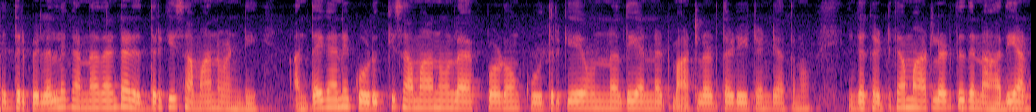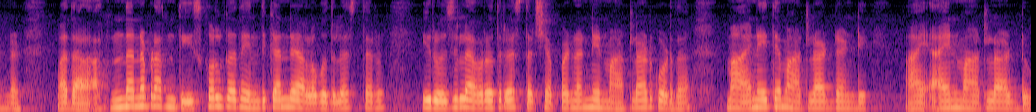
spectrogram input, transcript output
ఇద్దరు పిల్లల్ని కన్నదంటే అది ఇద్దరికీ సమానం అండి అంతేగాని కొడుక్కి సమానం లేకపోవడం కూతురికే ఉన్నది అన్నట్టు మాట్లాడతాడు ఏంటండి అతను? ఇంకా గట్టిగా మాట్లాడితే అది నాది అంటున్నాడు. అది అతను అన్నప్పుడు అతను తీసుకోవాలి కదా ఎందుకండి అలా వదిలేస్తారు? ఈ రోజుల్లో ఎవరు వదిలేస్తారు? చెప్పండి అంటే నేను మాట్లాడకూడదా? మా ఆయన అయితే మాట్లాడండి ఆయన మాట్లాడు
